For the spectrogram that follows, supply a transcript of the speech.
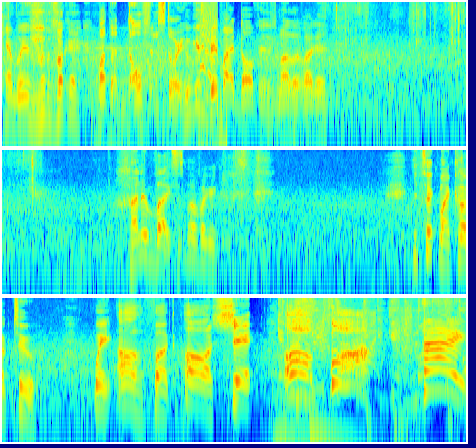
can't believe this motherfucker about the dolphin story. Who gets bit by dolphins, motherfucker? Hundred bucks. This motherfucker. You took my coke too. Wait. Oh fuck. Oh shit. Oh fuck. Hey.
